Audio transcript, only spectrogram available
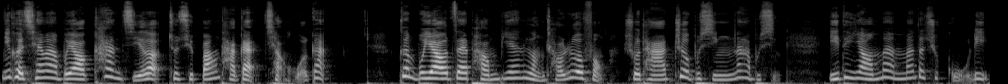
你可千万不要看急了就去帮他干，抢活干，更不要在旁边冷嘲热讽，说他这不行那不行。一定要慢慢的去鼓励，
